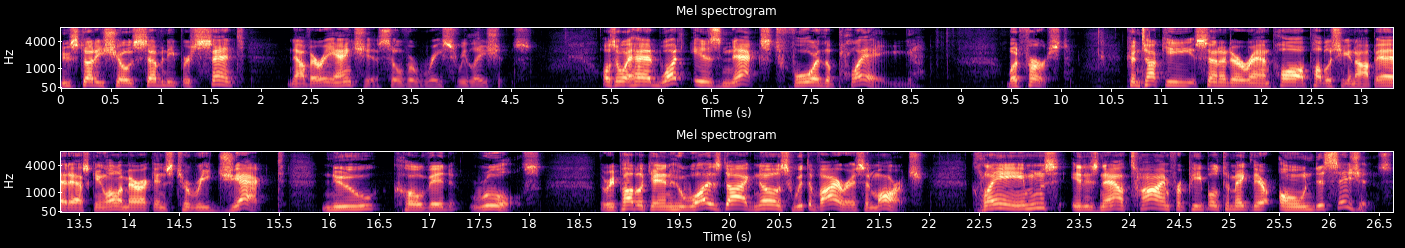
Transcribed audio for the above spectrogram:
New study shows 70% now very anxious over race relations. Also ahead, what is next for the plague? But first, Kentucky Senator Rand Paul publishing an op ed asking all Americans to reject new COVID rules. The Republican, who was diagnosed with the virus in March, claims it is now time for people to make their own decisions.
